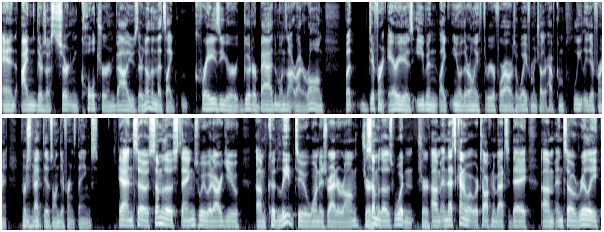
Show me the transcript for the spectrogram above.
and I there's a certain culture and values. There's nothing that's like crazy or good or bad. and One's not right or wrong, but different areas, even like you know, they're only three or four hours away from each other, have completely different perspectives on different things. Yeah, and so some of those things we would argue um, could lead to one is right or wrong. Sure. Some of those wouldn't. Sure. Um, and that's kind of what we're talking about today. Um, and so, really,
